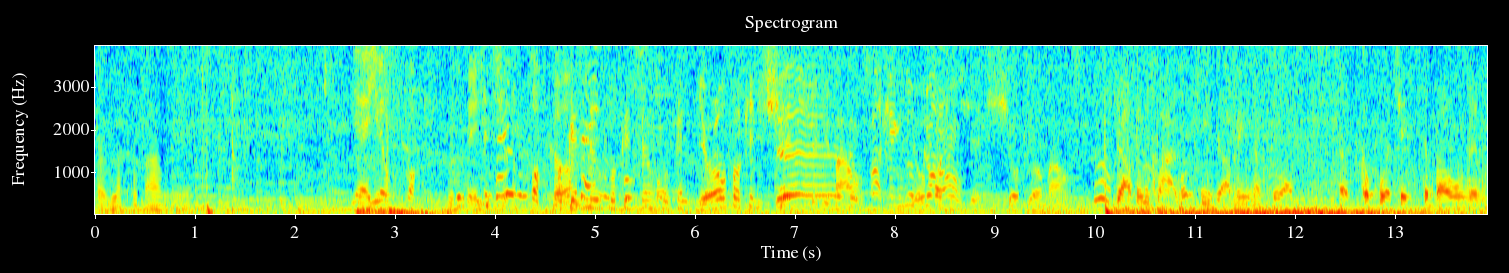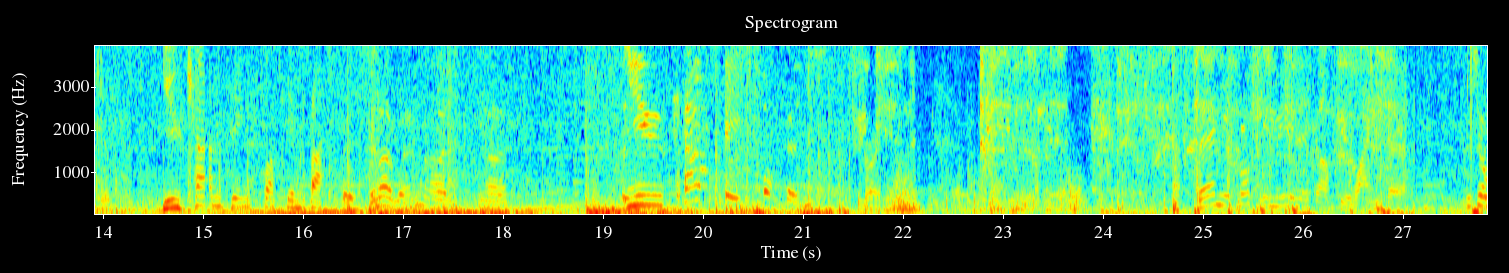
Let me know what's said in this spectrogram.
No luck about it. Yeah, you little fucking pussy. Is that even- Fuck off. Is that even fucking, fucking, you're all fucking shit. Shut your mouth. Fucking You're look fucking on. shit. Shut your mouth. Yeah, I've been quite lucky, you know what I mean? I've still had a couple of chicks to bone and You camping fucking bastards. Did I win? I, no. You camping fuckers. Turn your fucking music off, you wanker. It's your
